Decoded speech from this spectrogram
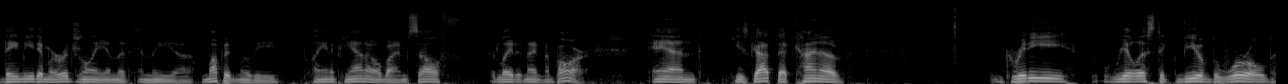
they meet him originally in the in the uh, Muppet movie playing a piano by himself late at night in a bar, and he's got that kind of gritty, realistic view of the world,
